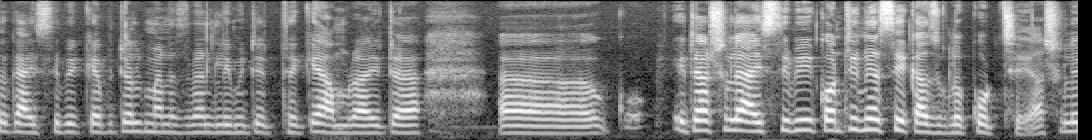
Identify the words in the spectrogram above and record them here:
থেকে আইসিবি ক্যাপিটাল ম্যানেজমেন্ট লিমিটেড থেকে আমরা এটা এটা আসলে আইসিবি কন্টিনিউয়াসলি কাজগুলো করছে। আসলে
